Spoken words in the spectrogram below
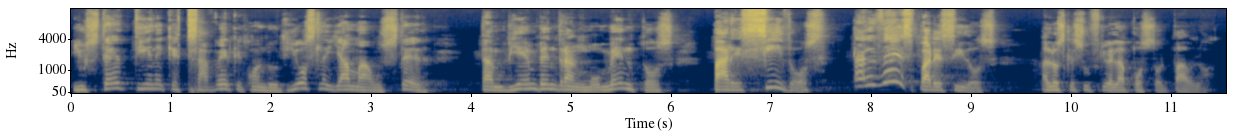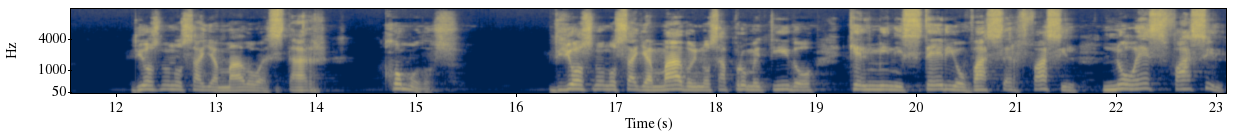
Y usted tiene que saber que cuando Dios le llama a usted, también vendrán momentos parecidos, tal vez parecidos a los que sufrió el apóstol Pablo. Dios no nos ha llamado a estar cómodos. Dios no nos ha llamado y nos ha prometido que el ministerio va a ser fácil. No es fácil.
